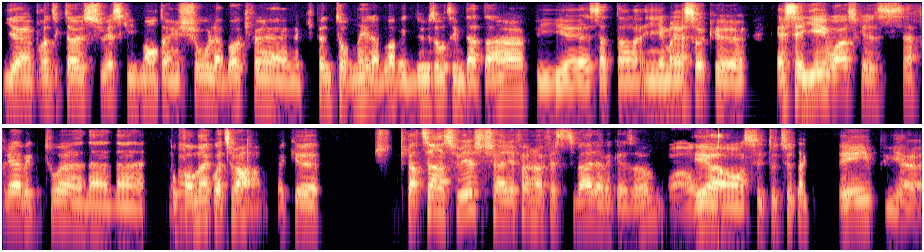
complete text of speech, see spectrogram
il y a un producteur suisse qui monte un show là-bas, qui fait, qui fait une tournée là-bas avec deux autres imitateurs. Puis euh, ça il aimerait ça que essayer, voir ce que ça ferait avec toi dans, dans, pour former un quatuor. Fait que je suis parti en Suisse, je suis allé faire un festival avec eux autres. Et euh, on s'est tout de suite accordé. Puis euh,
